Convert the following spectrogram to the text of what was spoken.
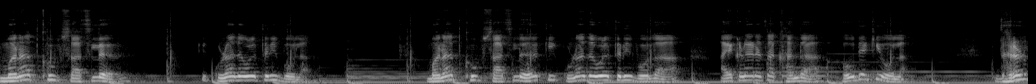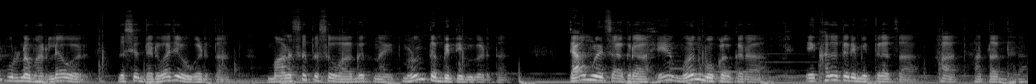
मनात खूप साचलं की कुणाजवळ तरी बोला. मनात खूप साचलं की कुणाजवळ तरी बोला ऐकणाऱ्याचा खांदा होऊ द्या की ओला. धरण पूर्ण भरल्यावर जसे दरवाजे उघडतात माणसं तसं वागत नाहीत म्हणून तब्येती बिघडतात. त्यामुळेच आग्रह आहे मन मोकळं करा. एखाद्या तरी मित्राचा हात हातात धरा.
